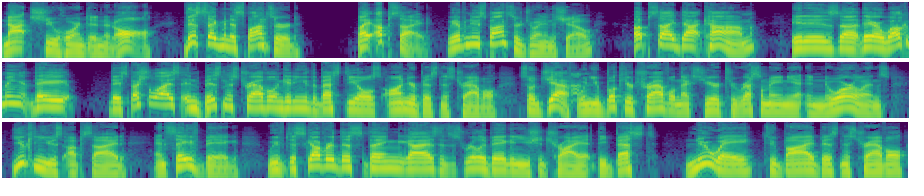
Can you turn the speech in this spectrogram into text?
not shoehorned in at all. This segment is sponsored by Upside. We have a new sponsor joining the show, Upside.com. It is uh, they are welcoming. They they specialize in business travel and getting you the best deals on your business travel. So Jeff, when you book your travel next year to WrestleMania in New Orleans, you can use Upside and save big. We've discovered this thing, guys. It's really big and you should try it. The best new way to buy business travel,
